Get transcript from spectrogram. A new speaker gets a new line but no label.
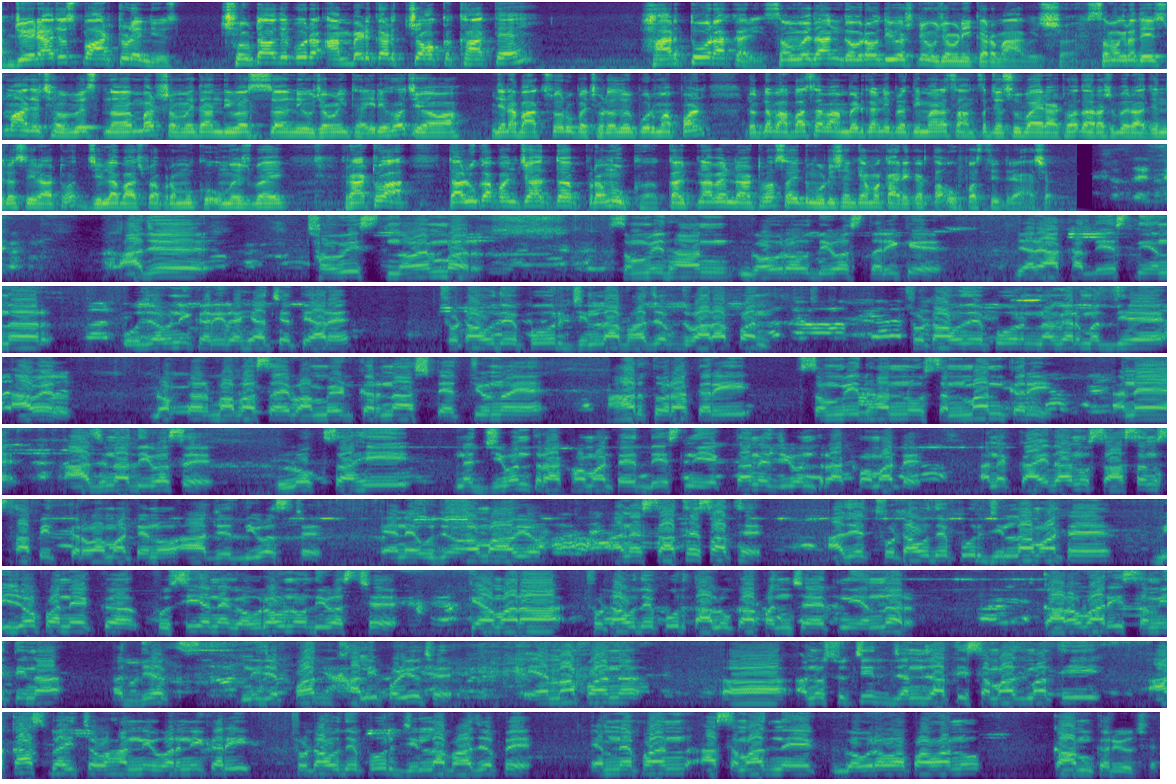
આપ જોઈ રહ્યા છો spark today news Chhota Udepur Ambedkar Chowk ખાતે હારતોરા કરી સંવિધાન ગૌરવ દિવસની ઉજવણી કરવામાં આવી છે સમગ્ર દેશમાં આજે છવ્વીસ નવેમ્બર સંવિધાન દિવસની ઉજવણી થઈ રહી હોય જેવા જેના ભાગ સ્વરૂપે છોટાઉદેપુરમાં પણ ડોક્ટર બાબા સાહેબ આંબેડકરની પ્રતિમાના સાંસદ જસુભાઈ રાઠવા, ધારાસભ્ય રાજેન્દ્રસિંહ રાઠવા, જિલ્લા ભાજપા પ્રમુખ ઉમેશભાઈ રાઠવા, તાલુકા પંચાયત પ્રમુખ કલ્પનાબેન રાઠવા સહિત મોટી સંખ્યામાં કાર્યકર્તાઓ ઉપસ્થિત રહ્યા છે.
આજે છવ્વીસ નવેમ્બર સંવિધાન ગૌરવ દિવસ તરીકે જ્યારે આખા દેશની અંદર ઉજવણી કરી રહ્યા છે ત્યારે છોટાઉદેપુર જિલ્લા ભાજપ દ્વારા પણ છોટાઉદેપુર નગર મધ્યે આવેલ ડૉક્ટર બાબા સાહેબ આંબેડકરના સ્ટેચ્યુને હાર તોરા કરી, સંવિધાનનું સન્માન કરી અને આજના દિવસે લોકશાહીને જીવંત રાખવા માટે, દેશની એકતાને જીવંત રાખવા માટે અને કાયદાનું શાસન સ્થાપિત કરવા માટેનો આ જે દિવસ છે, એને ઉજવવામાં આવ્યો. અને સાથે સાથે આજે છોટાઉદેપુર જિલ્લા માટે બીજો પણ એક ખુશી અને ગૌરવનો દિવસ છે કે અમારા છોટાઉદેપુર તાલુકા પંચાયતની અંદર કારોબારી સમિતિના અધ્યક્ષની જે પદ ખાલી પડ્યું છે, એમાં પણ અનુસૂચિત જનજાતિ સમાજમાંથી આકાશભાઈ ચૌહાણની વરણી કરી છોટાઉદેપુર જિલ્લા ભાજપે એમને પણ આ સમાજને એક ગૌરવ અપાવવાનું કામ કર્યું છે.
